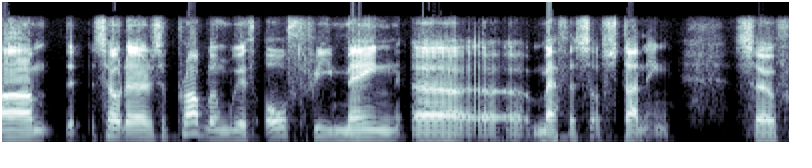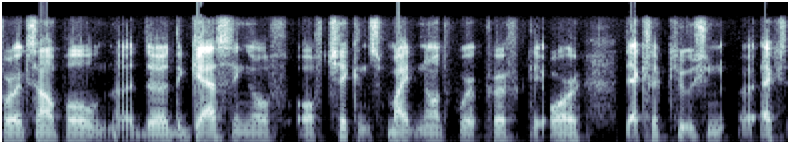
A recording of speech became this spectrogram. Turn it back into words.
Um, th- so there's a problem with all three main uh, methods of stunning. So, for example, uh, the the gassing of, of chickens might not work perfectly, or the execution uh, ex-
